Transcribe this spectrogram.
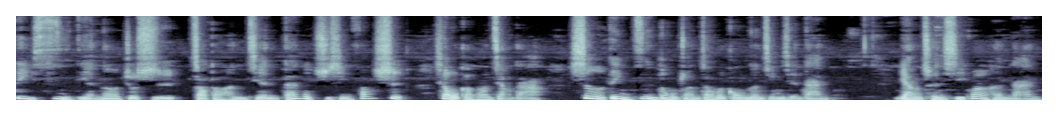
第四点呢，就是找到很简单的执行方式。像我刚刚讲的啊，设定自动转账的功能简不简单？养成习惯很难，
